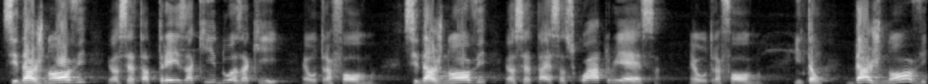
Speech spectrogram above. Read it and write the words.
Se das 9, eu acertar 3 aqui e 2 aqui, é outra forma. Se das 9, eu acertar essas 4 e essa, é outra forma. Então, das 9,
